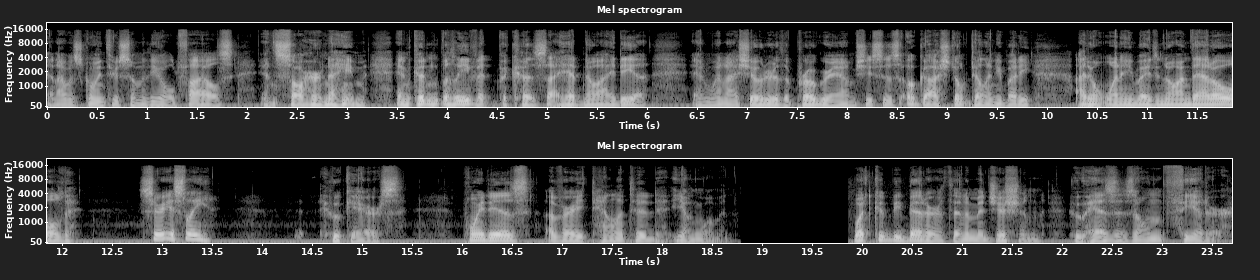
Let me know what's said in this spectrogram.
And I was going through some of the old files and saw her name and couldn't believe it because I had no idea. And when I showed her the program, she says, Oh gosh, don't tell anybody. I don't want anybody to know I'm that old. Seriously? who cares? Point is, a very talented young woman. What could be better than a magician who has his own theater?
